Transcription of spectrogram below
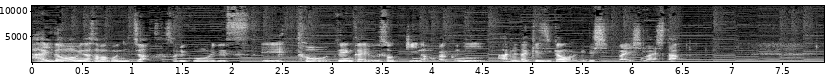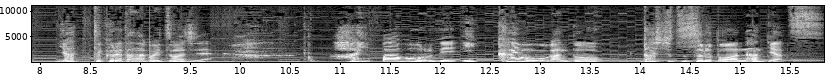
はい、どうも皆様こんにちは。サソリコウモリです。えーっと、前回ウソッキーの捕獲にあれだけ時間をかけて失敗しました。やってくれたな、こいつマジで。ハイパーボールで一回も動かんと脱出するとはなんてやつ。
